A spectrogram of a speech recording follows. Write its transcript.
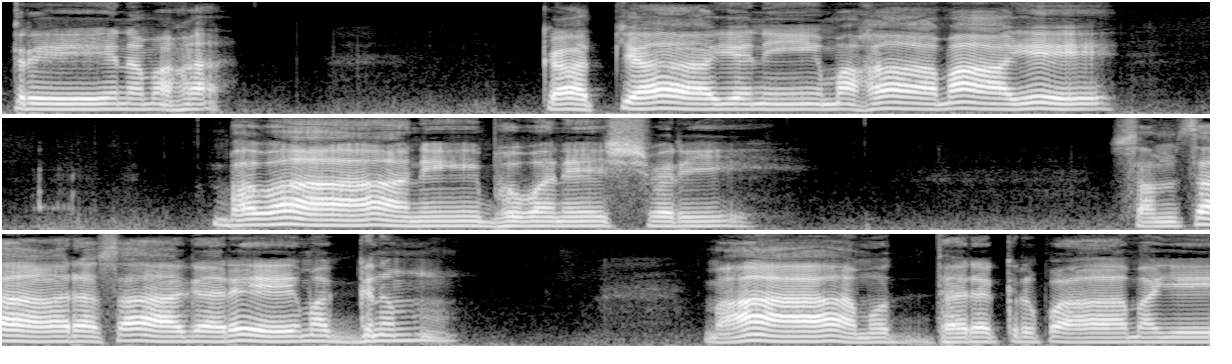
శ్రీమాత్రే నమ కాత్యాయని మహామాయే భవానీ భువనేశ్వరి సంసారసాగరే మగ్నం మాముద్ధర కృపామయే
